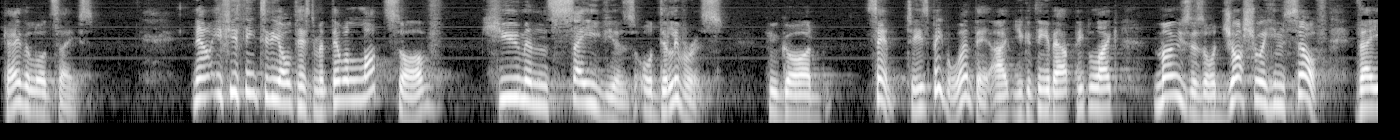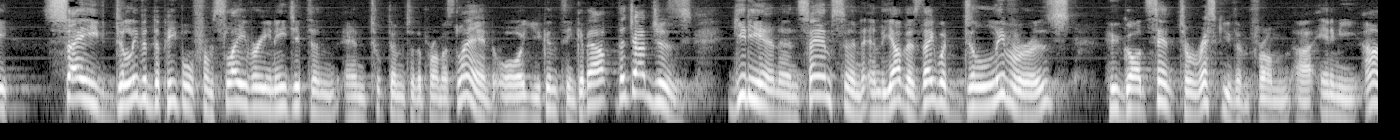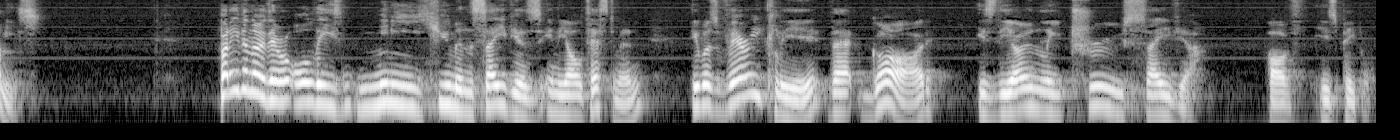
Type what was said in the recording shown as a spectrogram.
Okay, the Lord saves. Now, if you think to the Old Testament, there were lots of human saviors or deliverers who God sent to his people, weren't there? Uh, you could think about people like Moses or Joshua himself. They saved, delivered the people from slavery in Egypt and, and took them to the promised land. Or you can think about the judges. Gideon and Samson and the others, they were deliverers who God sent to rescue them from uh, enemy armies. But even though there are all these mini human saviors in the Old Testament, it was very clear that God is the only true savior of his people.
